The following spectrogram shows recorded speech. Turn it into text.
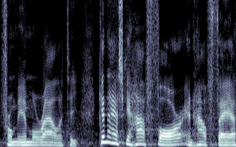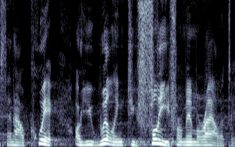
from immorality. Can I ask you how far and how fast and how quick are you willing to flee from immorality?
